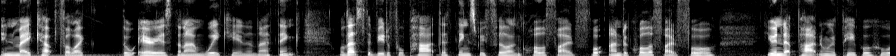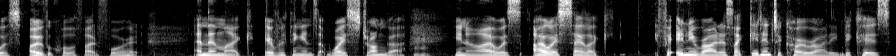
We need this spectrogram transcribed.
in makeup for like the areas that I'm weak in. And I think, well, that's the beautiful part. The things we feel unqualified for, underqualified for, you end up partnering with people who are overqualified for it, and then like everything ends up way stronger. Hmm. You know, I always I always say like for any writers, like get into co-writing because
